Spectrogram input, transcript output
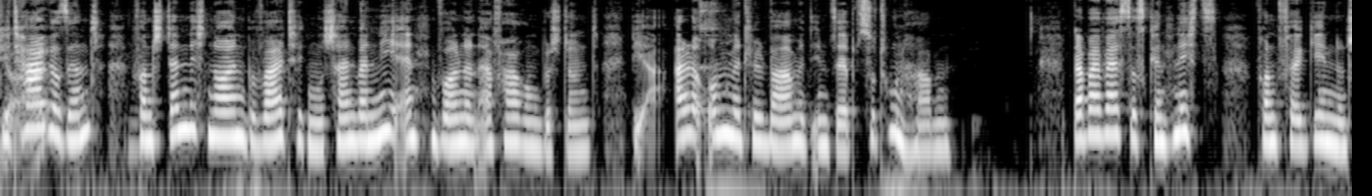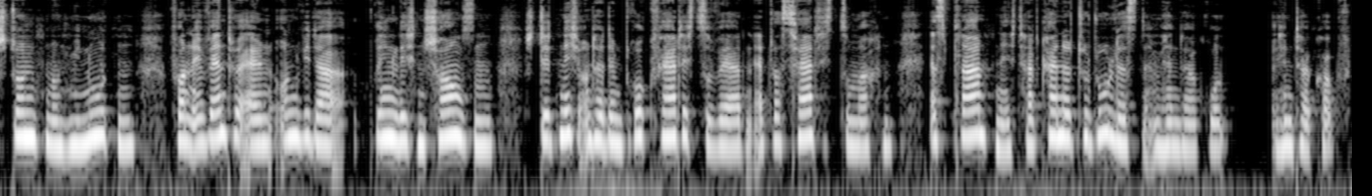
Die ja. Tage sind von ständig neuen, gewaltigen, scheinbar nie enden wollenden Erfahrungen bestimmt, die alle unmittelbar mit ihm selbst zu tun haben. Dabei weiß das Kind nichts von vergehenden Stunden und Minuten, von eventuellen unwiederbringlichen Chancen, steht nicht unter dem Druck, fertig zu werden, etwas fertig zu machen. Es plant nicht, hat keine To-Do-Liste im Hintergrund, Hinterkopf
